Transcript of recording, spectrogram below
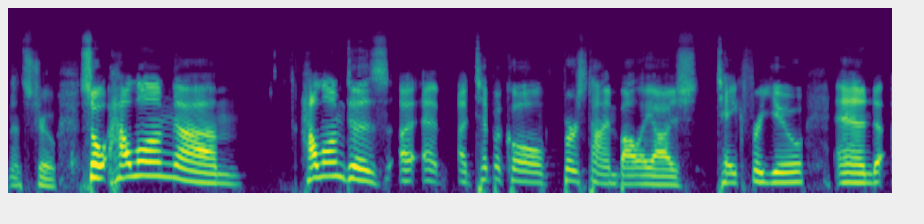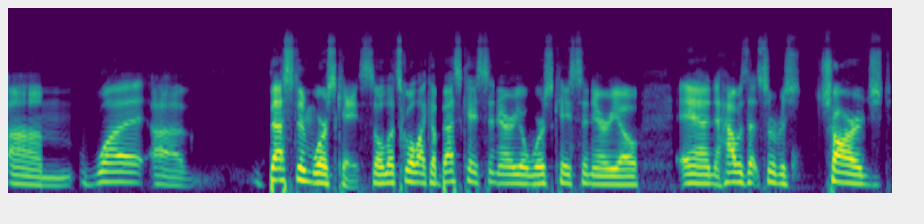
That's true. So, how long um how long does a, a, a typical first time balayage take for you and um what uh best and worst case. So let's go like a best case scenario, worst case scenario, and how is that service charged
